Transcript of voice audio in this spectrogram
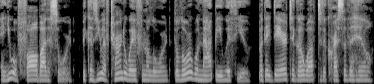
and you will fall by the sword. Because you have turned away from the Lord, the Lord will not be with you. But they dared to go up to the crest of the hill,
